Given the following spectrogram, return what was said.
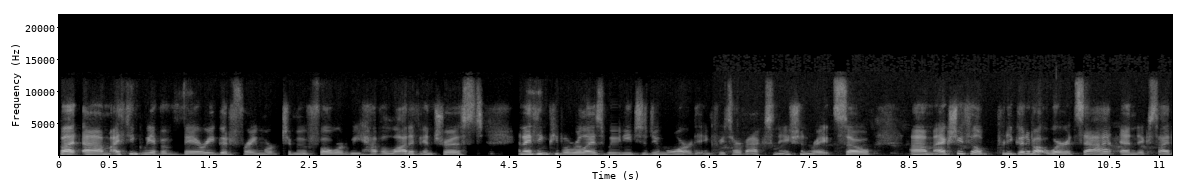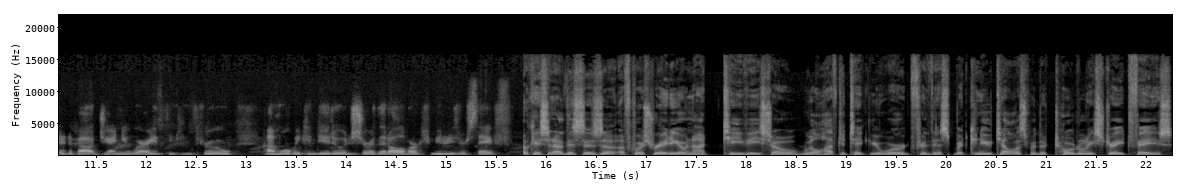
But um, i think we have a very good framework to move forward. We have a lot of interest. And i think people realize we need to do more to increase our vaccination rate. So um, i actually feel pretty good about where it's at and excited about january and thinking through um, what we can do to ensure that all of our communities are safe. Okay so now this is uh, of course radio not tv so we'll have to take your word for this but can you tell us with a totally straight face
